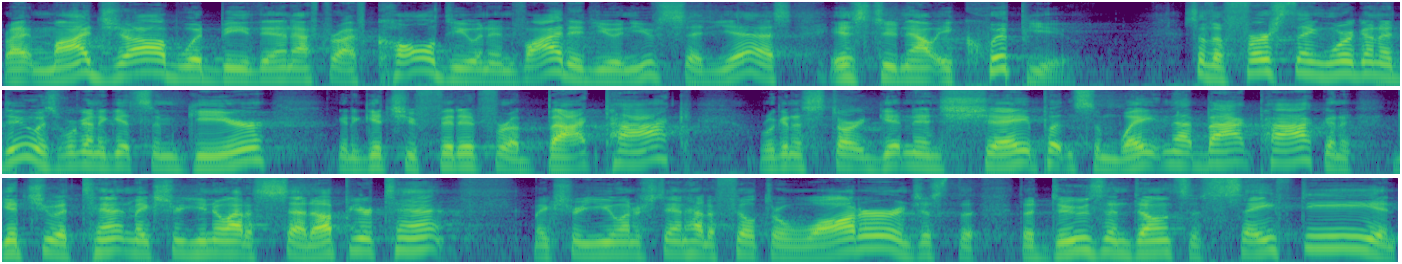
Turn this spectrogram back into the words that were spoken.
Right? My job would be then, after I've called you and invited you and you've said yes, is to now equip you. So the first thing we're going to do is we're going to get some gear, we're going to get you fitted for a backpack, we're going to start getting in shape, putting some weight in that backpack, to get you a tent, make sure you know how to set up your tent, make sure you understand how to filter water and just the, the do's and don'ts of safety. And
